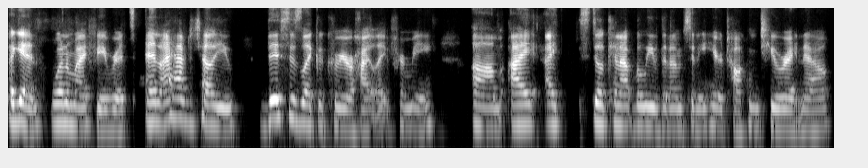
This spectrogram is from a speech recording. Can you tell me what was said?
again, one of my favorites. And I have to tell you, this is like a career highlight for me. Um, I, I still cannot believe that I'm sitting here talking to you right now.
